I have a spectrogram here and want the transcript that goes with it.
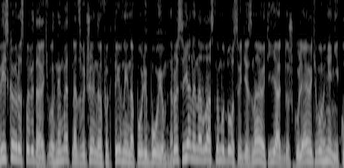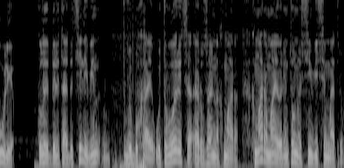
Військові розповідають, вогнемет надзвичайно ефективний на полі бою. Росіяни на власному досвіді знають, як дошкуляють вогняні кулі. Коли долітає до цілі, він вибухає, утворюється аерозольна хмара. Хмара має орієнтовно 7-8 метрів.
